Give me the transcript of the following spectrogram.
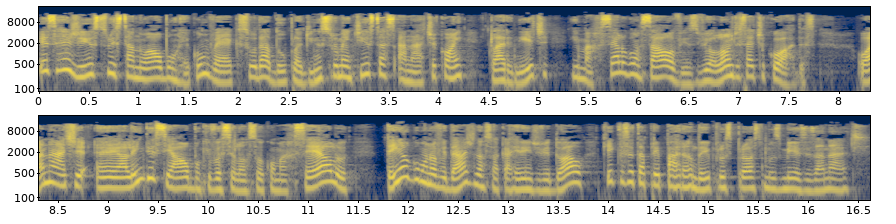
Esse registro está no álbum Reconvexo da dupla de instrumentistas Anat Coin, clarinete, e Marcelo Gonçalves, violão de sete cordas. Ô, Anat, é, além desse álbum que você lançou com Marcelo, tem alguma novidade na sua carreira individual? O que, que você está preparando aí para os próximos meses, Anat?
